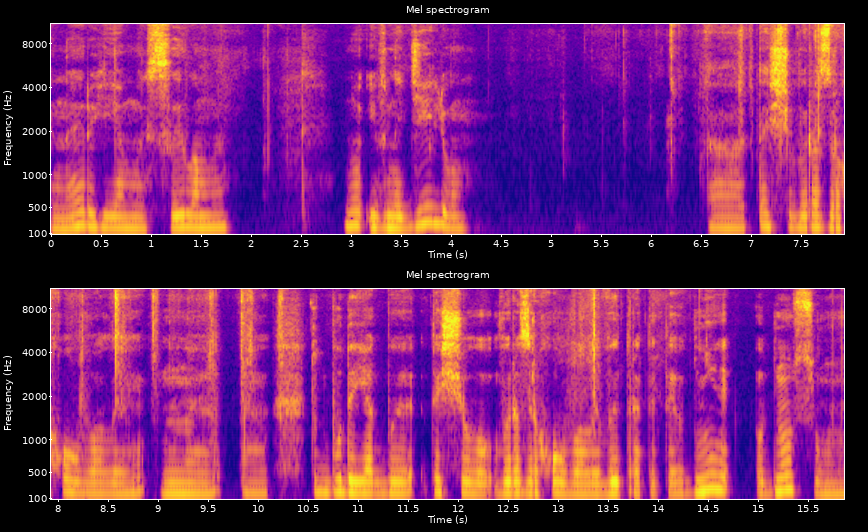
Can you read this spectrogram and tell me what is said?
енергіями, силами. Ну і в неділю е, те, що ви розраховували, е, тут буде якби те, що ви розраховували витратити одні, одну суму.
